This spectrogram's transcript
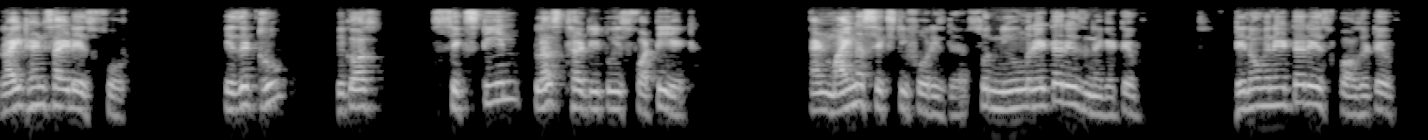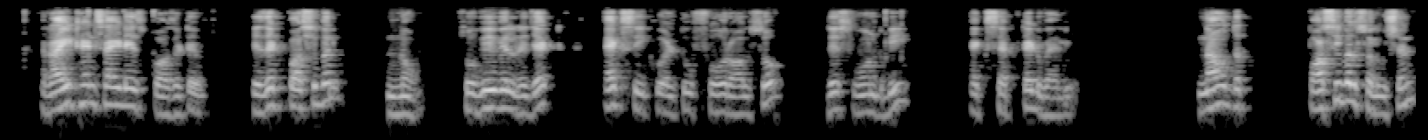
Right hand side is 4. Is it true? Because 16 plus 32 is 48 and minus 64 is there. So numerator is negative. Denominator is positive. Right hand side is positive. Is it possible? No. So we will reject x equal to 4 also. This won't be accepted value. Now the possible solution,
